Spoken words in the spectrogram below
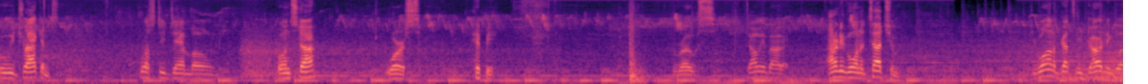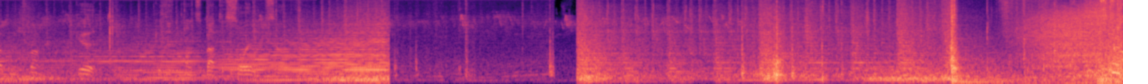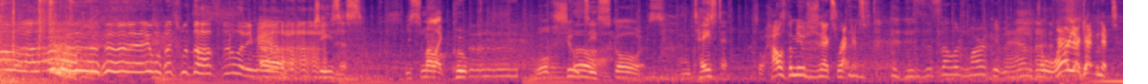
Who we tracking? Rusty Jambone. Porn star? Worse. Hippie. Gross. Tell me about it. I don't even want to touch him. If you want, I've got some gardening gloves in the trunk. Good. Because this punk's about to soil himself. What's with the hostility, man? Oh, Jesus. You smell like poop. Wolf shoots, he scores. And taste it. So how's the Mutagen X record? it's the seller's market, man. so where are you getting it?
